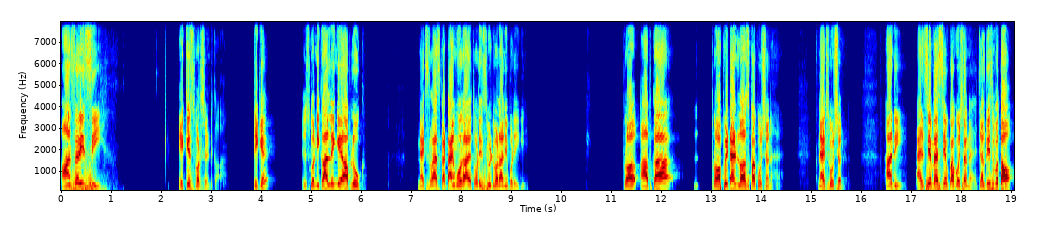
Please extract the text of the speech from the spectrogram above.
आंसर इज़ सी 21 परसेंट का। ठीक है? इसको निकाल लेंगे आप लोग। नेक्स्ट क्लास का टाइम हो रहा है, थोड़ी स्पीड बढ़ानी पड़ेगी। आपका प्रॉफिट एंड लॉस का क्वेश्चन है। नेक्स्ट क्वेश्चन हाँ जी एलसीएम एससीएम का क्वेश्चन है। जल्दी से बताओ।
